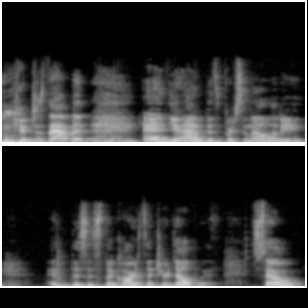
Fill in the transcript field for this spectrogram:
you just have it, and you have this personality, and this is the cards that you're dealt with. So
